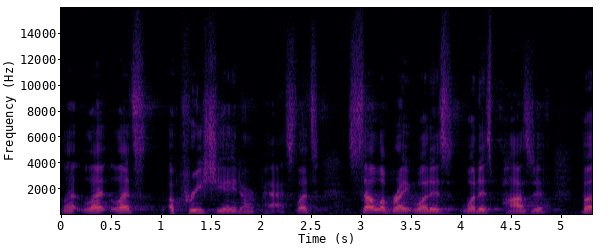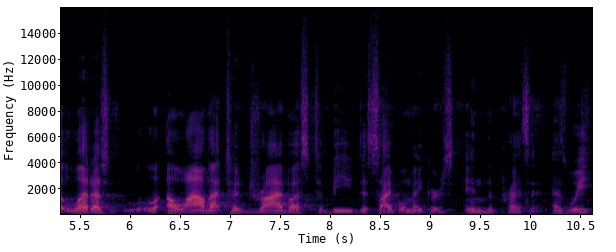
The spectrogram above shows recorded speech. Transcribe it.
Let, let, let's appreciate our past. Let's celebrate what is, what is positive, but let us allow that to drive us to be disciple makers in the present. As we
